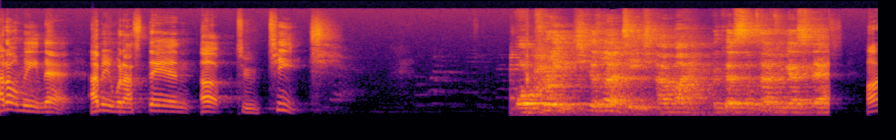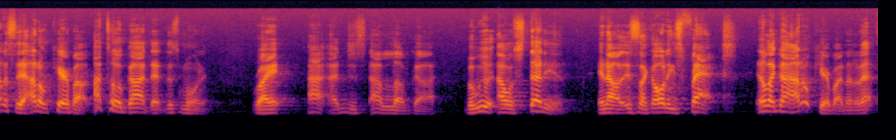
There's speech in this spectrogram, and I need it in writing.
I don't mean that. I mean when I stand up to teach or preach. Because when I teach, I might. Because sometimes you got staff. Honestly, I don't care about. I told God that this morning, right? I, I just I love God. But we, I was studying, and I, it's like all these facts. And I'm like, God, I don't care about none of that.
